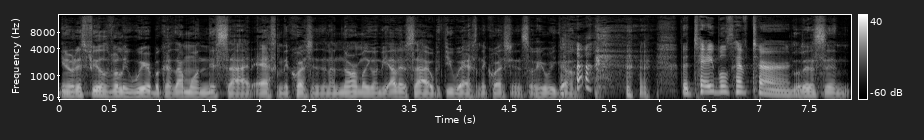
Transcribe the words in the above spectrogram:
You know, this feels really weird because I'm on this side asking the questions, and I'm normally on the other side with you asking the questions. So here we go. the tables have turned. Listen,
